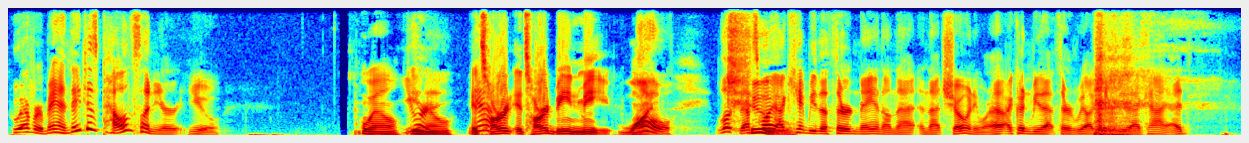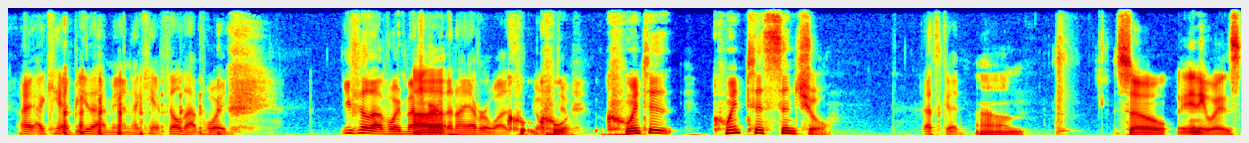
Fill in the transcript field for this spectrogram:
whoever, man, they just pounce on your you. Well, You you, are- know, it's yeah. hard. It's hard being me. One. Oh, look, that's why I can't be the third man on that in that show anymore. I, I couldn't be that third wheel. I couldn't be that guy. I, I, I can't be that man. I can't fill that void. You fill that void much better Uh, than I ever was. Qu- qu- quinti- quintessential. That's good. Um. So, anyways,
